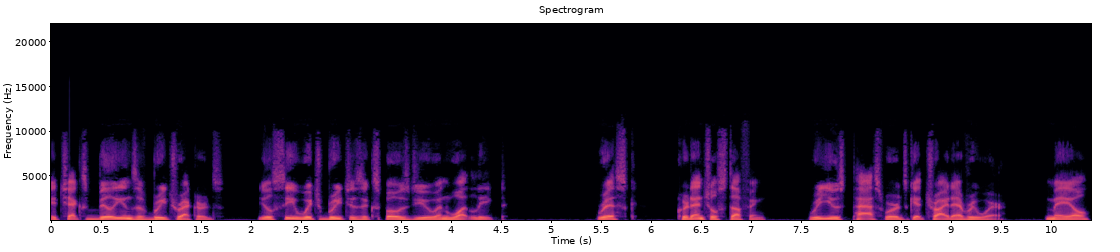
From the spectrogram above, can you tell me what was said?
It checks billions of breach records. You'll see which breaches exposed you and what leaked. Risk. Credential stuffing. Reused passwords get tried everywhere. Mail,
